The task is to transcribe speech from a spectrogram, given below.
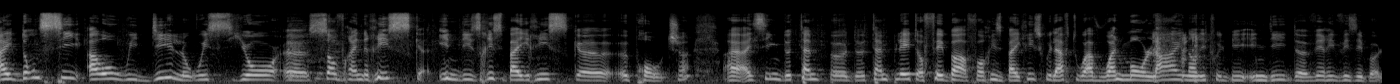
I don't see how we deal with your uh, sovereign risk in this risk-by-risk uh, approach. Uh, I think the, temp uh, the, template of EBA for risk-by-risk will have to have one more line and it will be indeed uh, very visible.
